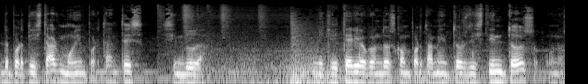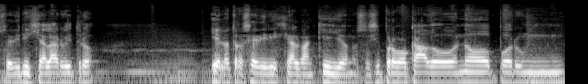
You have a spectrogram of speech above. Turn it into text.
deportistas muy importantes, sin duda. Mi criterio con dos comportamientos distintos, uno se dirige al árbitro y el otro se dirige al banquillo, no sé si provocado o no por, un,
